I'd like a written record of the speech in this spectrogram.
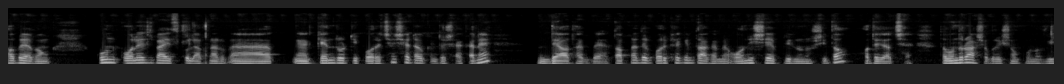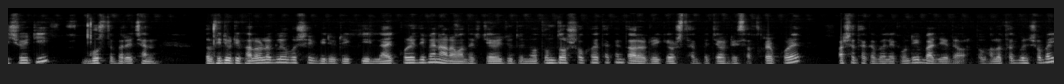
হবে এবং কোন কলেজ বা স্কুল আপনার কেন্দ্রটি পড়েছে সেটাও কিন্তু সেখানে দেওয়া থাকবে। তো আপনাদের পরীক্ষা কিন্তু আগামী উনিশে এপ্রিল অনুষ্ঠিত হতে যাচ্ছে। তো বন্ধুরা, আশা করি সম্পূর্ণ বিষয়টি বুঝতে পেরেছেন। তো ভিডিওটি ভালো লাগলে অবশ্যই ভিডিওটি একটি লাইক করে দিবেন আর আমাদের চ্যানেল যদি নতুন দর্শক হয়ে থাকেন, তাহলে রিকোয়েস্ট থাকবে চ্যানেলটি সাবস্ক্রাইব করে পাশে থাকা বেল আইকনটি বাজিয়ে দেওয়ার। তো ভালো থাকবেন সবাই,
